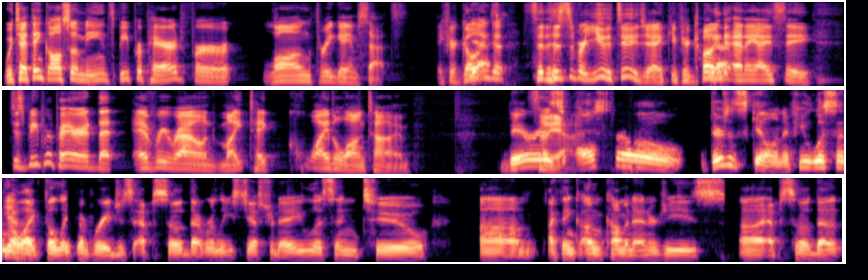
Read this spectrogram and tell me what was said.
which I think also means be prepared for long three game sets. If you're going Yes. to, so this is for you too, Jake. If you're going Yeah. to NAIC, just be prepared that every round might take quite a long time. There So, is yeah. also there's a skill, and if you listen Yeah. to like the Lake of Rages episode that released yesterday, you listen to um I think Uncommon Energies uh episode that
